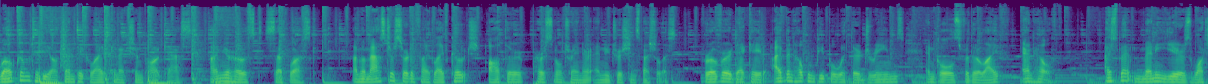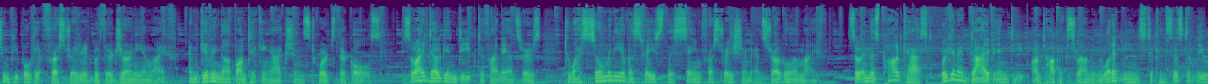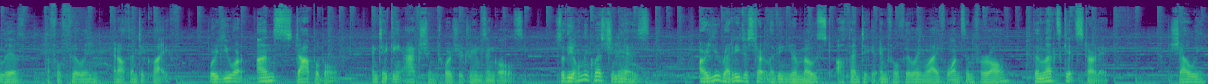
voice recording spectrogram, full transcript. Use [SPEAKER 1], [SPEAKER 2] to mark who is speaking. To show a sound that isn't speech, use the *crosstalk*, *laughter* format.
[SPEAKER 1] Welcome to the Authentic Life Connection podcast. I'm your host, Seth Lusk. I'm a master certified life coach, author, personal trainer, and nutrition specialist. For over a decade, I've been helping people with their dreams and goals for their life and health. I spent many years watching people get frustrated with their journey in life and giving up on taking actions towards their goals. So I dug in deep to find answers to why so many of us face this same frustration and struggle in life so, in this podcast, we're going to dive in deep on topics surrounding what it means to consistently live a fulfilling and authentic life, where you are unstoppable in taking action towards your dreams and goals. So, the only question is are you ready to start living your most authentic and fulfilling life once and for all? Then let's get started. Shall we?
